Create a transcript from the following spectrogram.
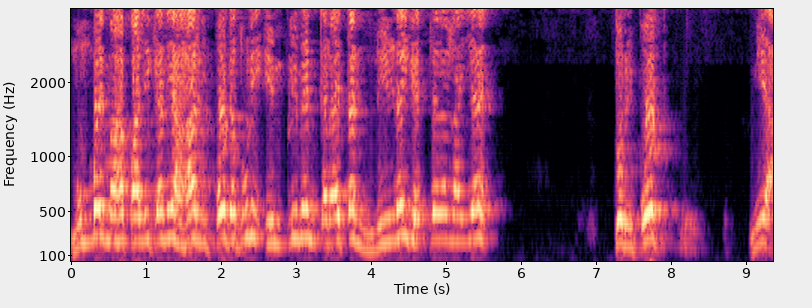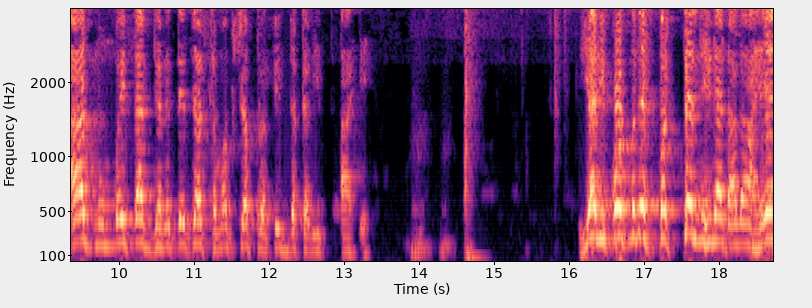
मुंबई महापालिकेने हा रिपोर्ट अजून इम्प्लिमेंट करायचा निर्णय घेतलेला नाहीये. तो रिपोर्ट मी आज मुंबईच्या जनतेच्या समक्ष प्रसिद्ध करीत आहे. या रिपोर्टमध्ये स्पष्ट लिहिण्यात आलं आहे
